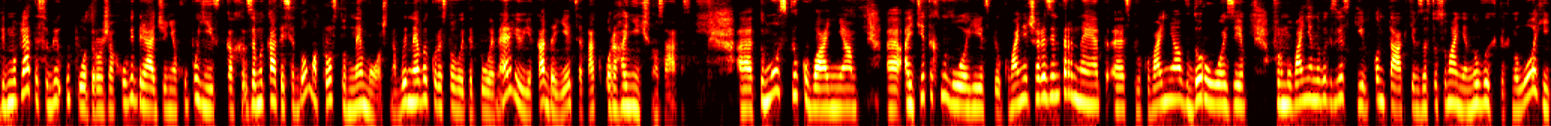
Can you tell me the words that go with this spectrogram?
відмовляти собі у подорожах, у відрядженнях, у поїздках, замикатися вдома просто не можна. Ви не використовуєте ту енергію, яка дається так органічно зараз. Е, тому спілкування, it е, технології технології, спілкування через інтернет, е, спілкування в дорозі, формування нових зв'язків, контактів, застосування нових технологій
